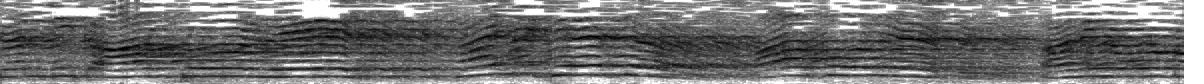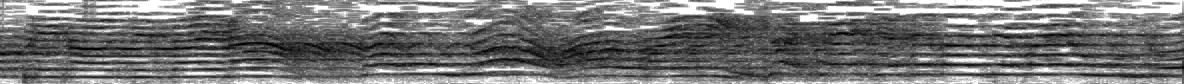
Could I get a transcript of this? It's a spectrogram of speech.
चल लिख आर फॉर रेड काय ने कहते आप और अरे वो कपड़े काट देता है ना काय उंदरो हाँ वही जैसे खेते दांते भाई उंडो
